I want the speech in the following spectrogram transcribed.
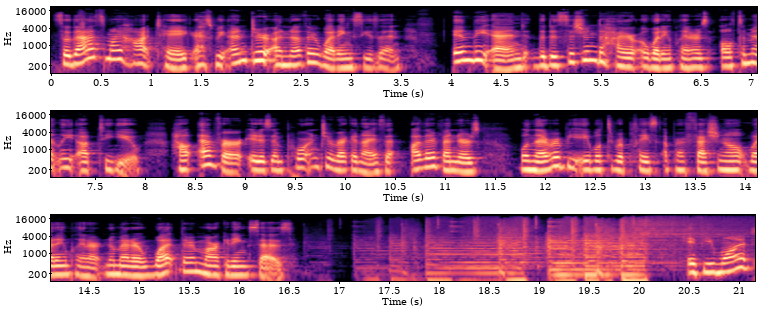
so that's my hot take as we enter another wedding season. In the end, the decision to hire a wedding planner is ultimately up to you. However, it is important to recognize that other vendors will never be able to replace a professional wedding planner, no matter what their marketing says. If you want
